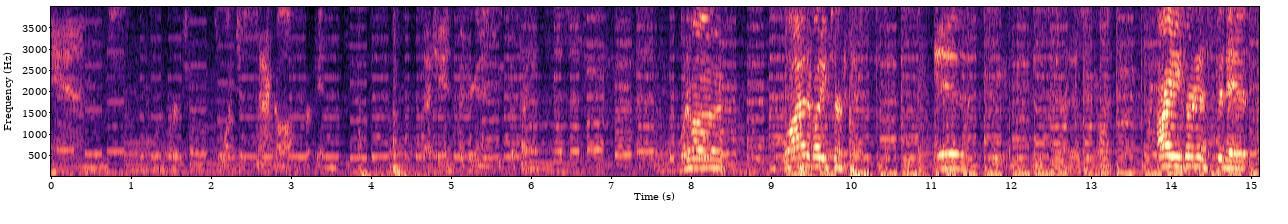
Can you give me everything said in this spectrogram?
And that would have worked. So what, just sack off frickin' Zacian? Hydreigon is weak to fighting. What about what about Eternatus? Is we can use Eternatus if you want. Alright, Eternatus it is.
